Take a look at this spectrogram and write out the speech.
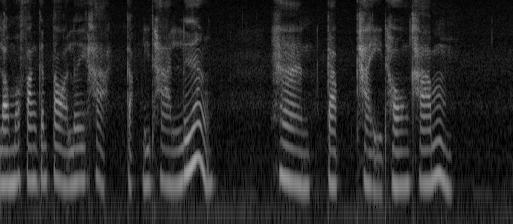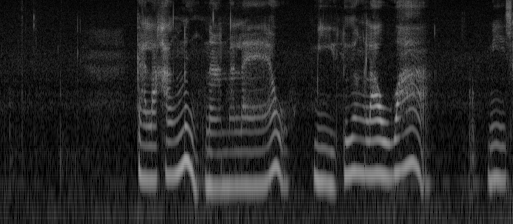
เรามาฟังกันต่อเลยค่ะ กับนิทานเรื่องห่านกับไข่ทองคำ กาละครั้งหนึ่งนานมาแล้ว มีเรื่องเล่าว่า มีช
